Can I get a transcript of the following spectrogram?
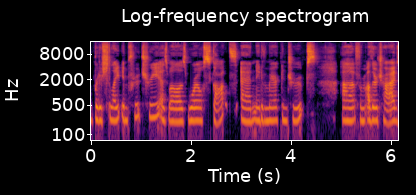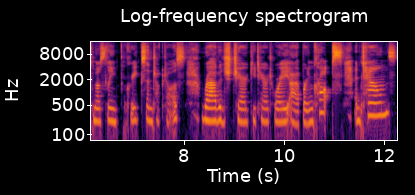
British light infantry, as well as Royal Scots and Native American troops uh, from other tribes, mostly Creeks and Choctaws, ravaged Cherokee territory, uh, burning crops and towns.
